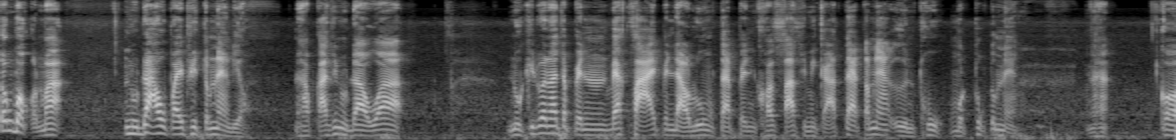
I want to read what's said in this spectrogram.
ต้องบอกก่อนว่า หนูเดาไปผิดตำแหน่งเดียว นะครับ การที่หนูเดาว่า หนูคิดว่าน่าจะเป็นแบ็กซ้ายเป็นดาวรุ่งแต่เป็นคอสซาซิมิกา แต่ตำแหน่งอื่นถูกหมดทุกตำแหน่งนะฮะ ก็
